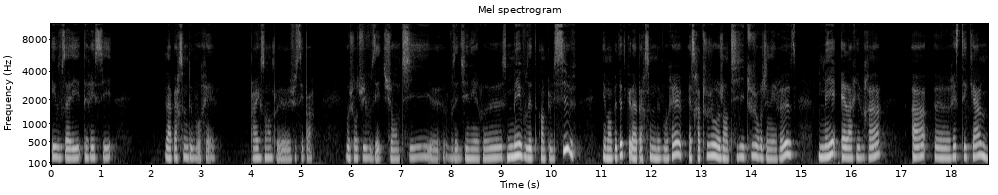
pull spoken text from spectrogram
et vous allez dresser la personne de vos rêves. Par exemple, je sais pas, Aujourd'hui, vous êtes gentille, euh, vous êtes généreuse, mais vous êtes impulsive. Et bien peut-être que la personne de vos rêves, elle sera toujours gentille, toujours généreuse, mais elle arrivera à euh, rester calme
